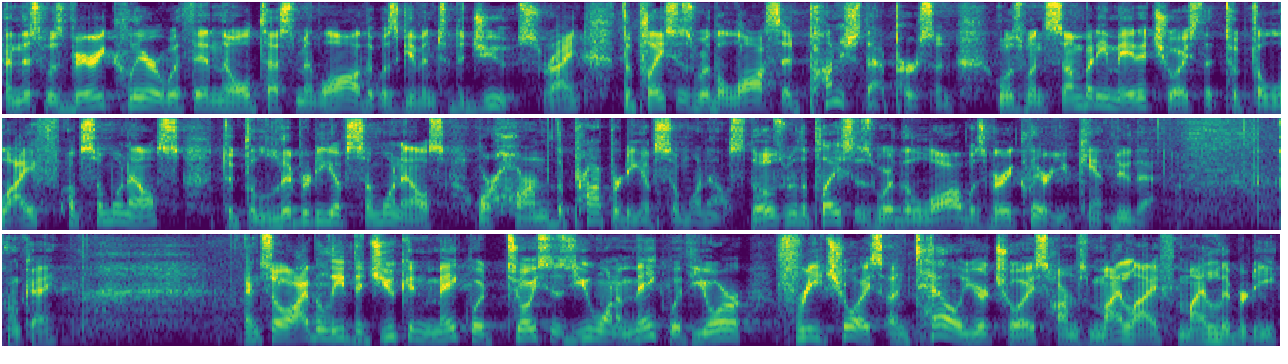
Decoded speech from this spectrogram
And this was very clear within the Old Testament law that was given to the Jews, right? The places where the law said punish that person was when somebody made a choice that took the life of someone else, took the liberty of someone else, or harmed the property of someone else. Those were the places where the law was very clear you can't do that. Okay? And so I believe that you can make what choices you want to make with your free choice until your choice harms my life, my liberty,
